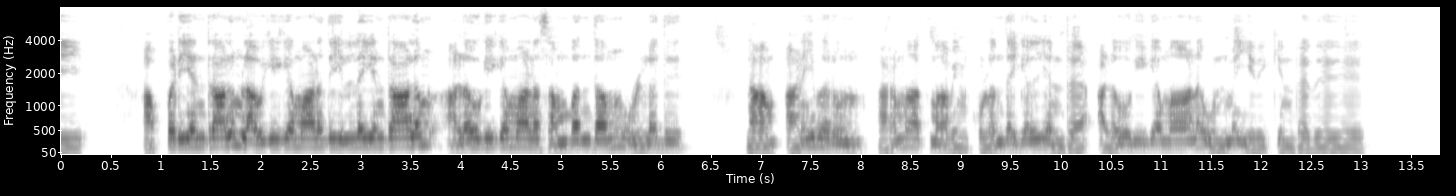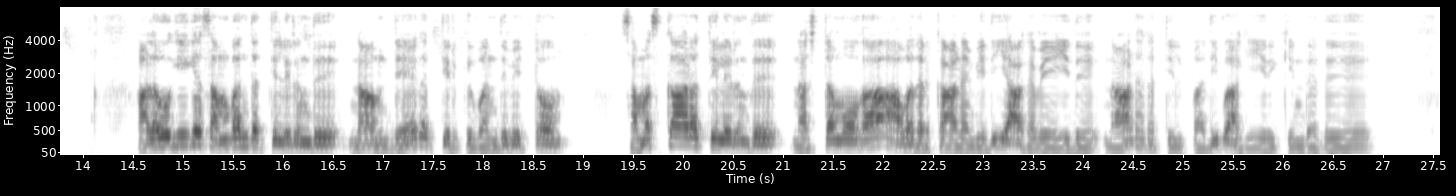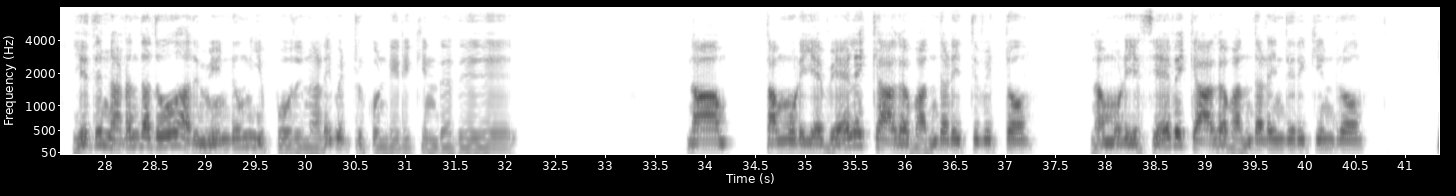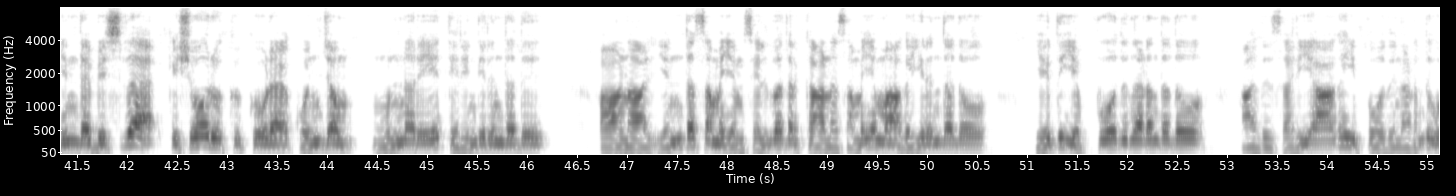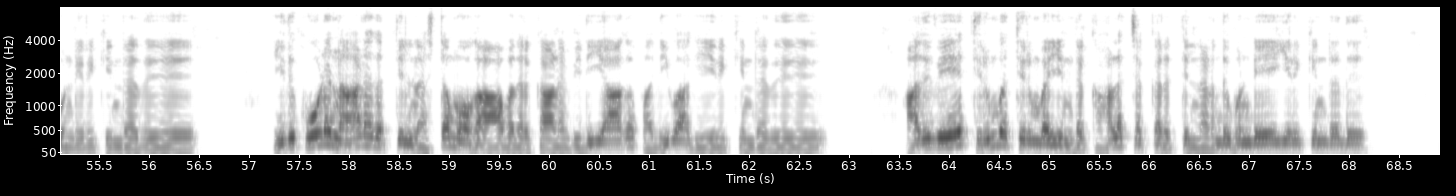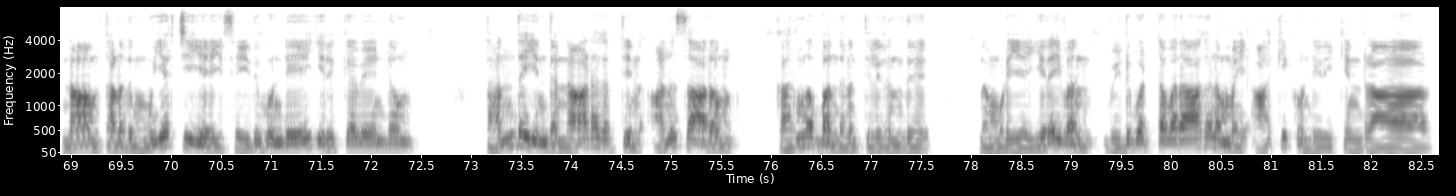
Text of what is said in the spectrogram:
அப்படியென்றாலும் லௌகீகமானது இல்லை என்றாலும் அலௌகிகமான சம்பந்தம் உள்ளது. நாம் அனைவரும் பரமாத்மாவின் குழந்தைகள் என்ற அலௌகிகமான உண்மை இருக்கின்றது. அலௌகிக சம்பந்தத்திலிருந்து நாம் தேகத்திற்கு வந்துவிட்டோம். சமஸ்காரத்திலிருந்து நஷ்டமோகா ஆவதற்கான விதியாகவே இது நாடகத்தில் பதிவாகி இருக்கின்றது. எது நடந்ததோ அது மீண்டும் இப்போது நடைபெற்று கொண்டிருக்கின்றது. நாம் தம்முடைய வேலைக்காக வந்தடைத்து விட்டோம். நம்முடைய சேவைக்காக வந்தடைந்திருக்கின்றோம். இந்த விஸ்வ கிஷோருக்கு கூட கொஞ்சம் முன்னரே தெரிந்திருந்தது. ஆனால் எந்த சமயம் செல்வதற்கான சமயமாக இருந்ததோ எது எப்போது நடந்ததோ அது சரியாக இப்போது நடந்து கொண்டிருக்கின்றது. இது கூட நாடகத்தில் நஷ்டமோக ஆவதற்கான விதியாக பதிவாகி இருக்கின்றது. அதுவே திரும்ப திரும்ப இந்த காலச்சக்கரத்தில் நடந்து கொண்டே இருக்கின்றது. நாம் தனது முயற்சியை செய்து கொண்டே இருக்க வேண்டும். தந்தை இந்த நாடகத்தின் அனுசாரம் கர்ம பந்தனத்திலிருந்து நம்முடைய இறைவன் விடுபட்டவராக நம்மை ஆக்கிக் கொண்டிருக்கின்றார்.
